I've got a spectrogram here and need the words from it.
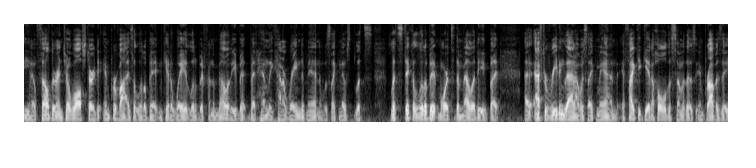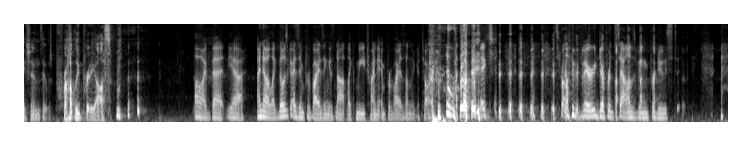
you know, Felder and Joe Walsh started to improvise a little bit and get away a little bit from the melody, but but Henley kind of reined him in and was like, no, let's let's stick a little bit more to the melody. But uh, after reading that, I was like, man, if I could get a hold of some of those improvisations, it was probably pretty awesome. Oh, I bet. Yeah. I know, like those guys improvising is not like me trying to improvise on the guitar. right. it's probably very different sounds being produced.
